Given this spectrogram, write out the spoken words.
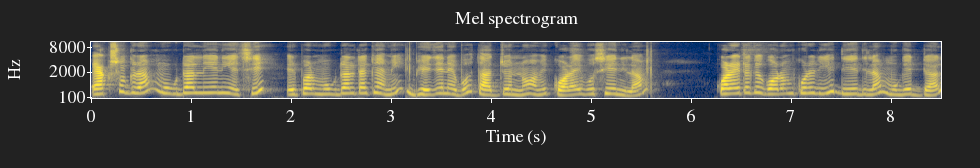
একশো গ্রাম মুগ ডাল নিয়ে নিয়েছি। এরপর মুগ ডালটাকে আমি ভেজে নেব, তার জন্য আমি কড়াই বসিয়ে নিলাম। কড়াইটাকে গরম করে নিয়ে দিয়ে দিলাম মুগের ডাল।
